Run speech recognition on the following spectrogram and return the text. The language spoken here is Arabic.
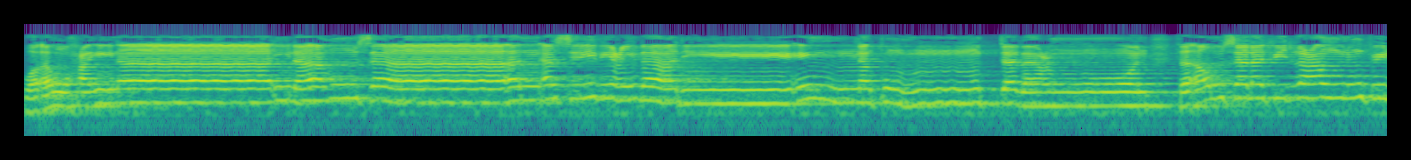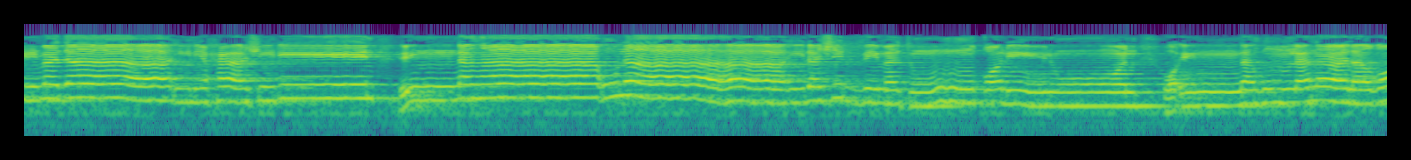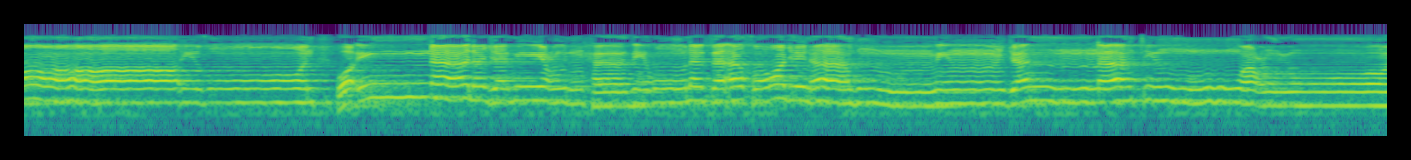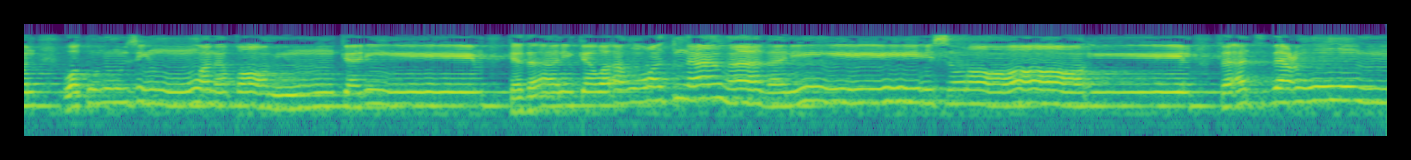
وأوحينا إلى موسى أن أسر بعبادي إنكم متبعون. فأرسل فرعون في المدائن حاشرين. إن هؤلاء لشرذمة قليلون. وإنهم لنا لغائظون وإنا لجميع حاذرون فأخرجناهم من جنات وعيون وكنوز ومقام كريم كذلك وأورثناها بني إسرائيل فأتبعوهم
